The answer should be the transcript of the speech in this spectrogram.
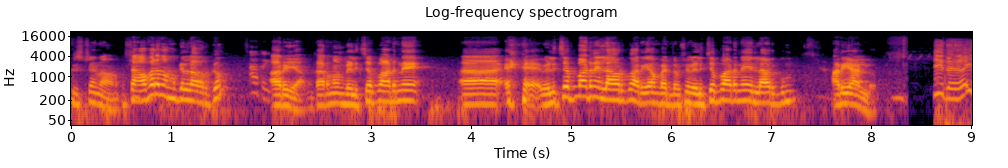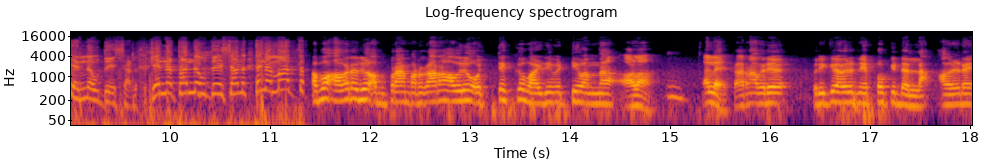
കൃഷ്ണൻ ആണ് പക്ഷെ അവരെ നമുക്ക് എല്ലാവർക്കും അറിയാം. കാരണം വെളിച്ചപ്പാടിനെ വെളിച്ചപ്പാടിനെ എല്ലാവർക്കും അറിയാൻ പറ്റില്ല. പക്ഷെ വെളിച്ചപ്പാടിനെ എല്ലാവർക്കും അറിയാമല്ലോ. ഇത് എന്നെ ഉദ്ദേശാണ്. എന്നെ തന്നെ ഉദ്ദേശാണ്. എന്നെ മാത്രം അപ്പോൾ അവരൊരു അഭിപ്രായം പറഞ്ഞു. കാരണം അവർ ഒറ്റയ്ക്ക് വഴിവെട്ടി വന്ന ആളാണ്. അല്ലേ? കാരണം അവർ ഒരിക്കലും അവർ നെപ്പോക്കിട്ടല്ല. അവരുടെ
